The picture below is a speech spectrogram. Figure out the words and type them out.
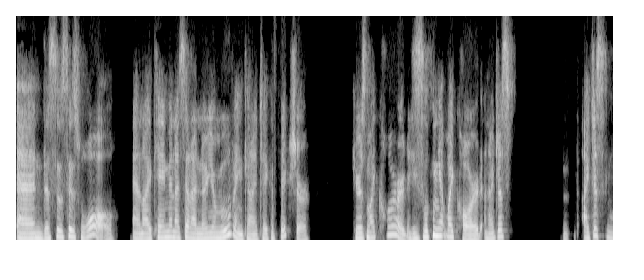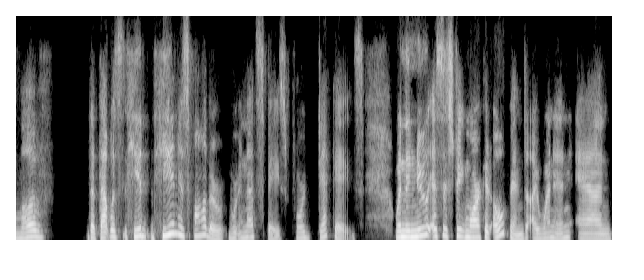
and this is his wall. And I came in, I said, I know you're moving. Can I take a picture? Here's my card. He's looking at my card, and I just I just love that that was he he and his father were in that space for decades. When the new Essex Street Market opened, I went in and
